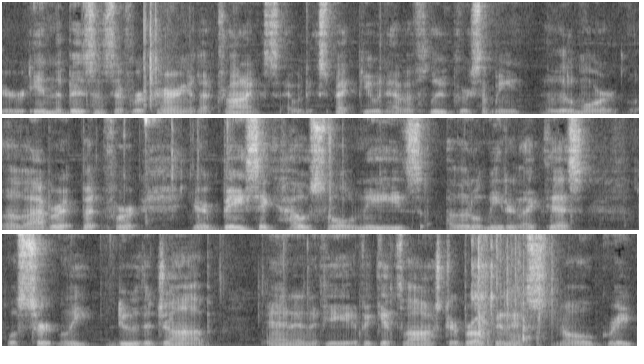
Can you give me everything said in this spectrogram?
You're in the business of repairing electronics, I would expect you would have a fluke or something a little more elaborate. But for your basic household needs, a little meter like this will certainly do the job. And then if, you, if it gets lost or broken, it's no great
